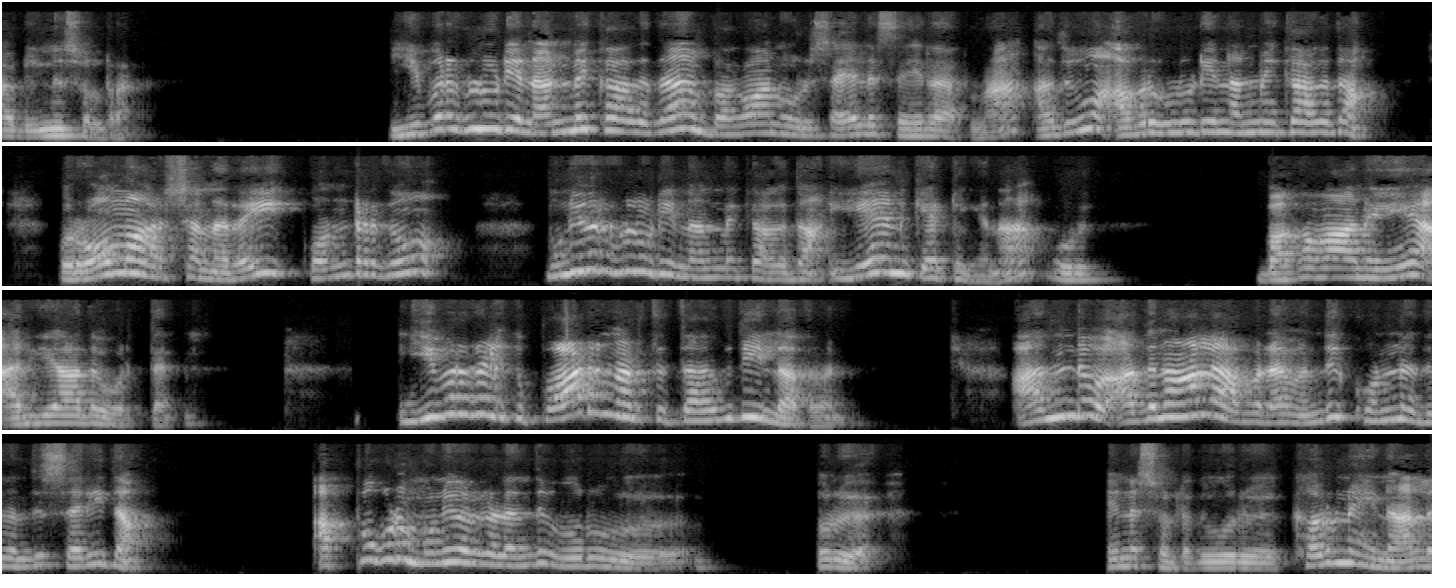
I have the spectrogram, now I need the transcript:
அப்படின்னு சொல்றாங்க இவர்களுடைய நன்மைக்காக தான் பகவான் ஒரு செயலை செய்யறாருன்னா அதுவும் அவர்களுடைய நன்மைக்காக தான் ரோம அர்ச்சனரை கொன்றதும் முனிவர்களுடைய நன்மைக்காக தான் ஏன்னு கேட்டீங்கன்னா ஒரு பகவானையே அறியாத ஒருத்தன். இவர்களுக்கு பாடம் நடத்த தகுதி இல்லாதவன். அந்த அதனால அவரை வந்து கொன்னது வந்து சரிதான். அப்போ கூட முனிவர்கள் வந்து ஒரு ஒரு என்ன சொல்றது ஒரு கருணையினால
